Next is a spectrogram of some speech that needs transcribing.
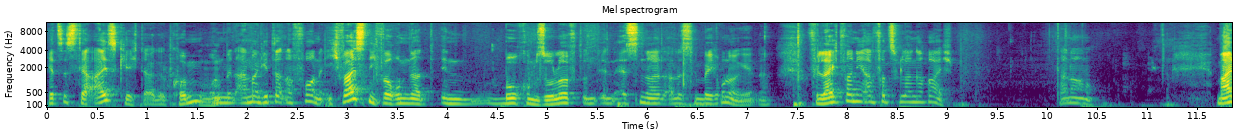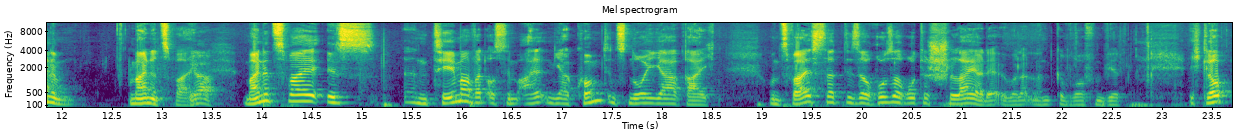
Jetzt ist der Eiskirch da gekommen und mit einmal geht das nach vorne. Ich weiß nicht, warum das in Bochum so läuft und in Essen halt alles den Berg runtergeht. Ne? Vielleicht waren die einfach zu lange reich. Keine Ahnung. Meine, meine zwei. Ja. Meine zwei ist ein Thema, was aus dem alten Jahr kommt, ins neue Jahr reicht. Und zwar ist das dieser rosarote Schleier, der über das Land geworfen wird. Ich glaube,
